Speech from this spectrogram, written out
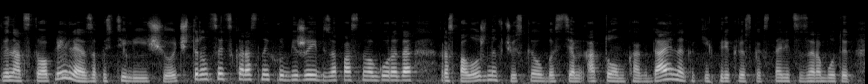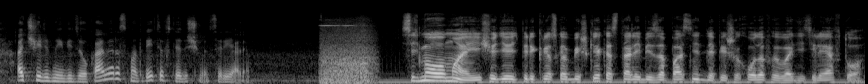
12 апреля запустили еще 14 скоростных рубежей безопасного города, расположенных в Чуйской области области. О том, когда и на каких перекрестках столицы заработают очередные видеокамеры, смотрите в следующем материале. 7 мая еще 9 перекрестков Бишкека стали безопаснее для пешеходов и водителей авто.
